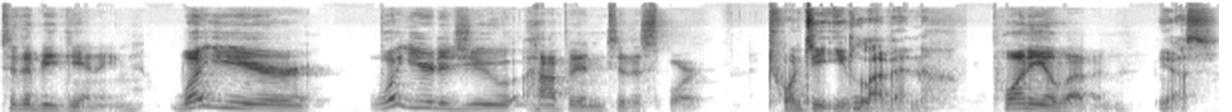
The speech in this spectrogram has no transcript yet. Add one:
to the beginning. What year what year did you hop into the sport? 2011. 2011. Yes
